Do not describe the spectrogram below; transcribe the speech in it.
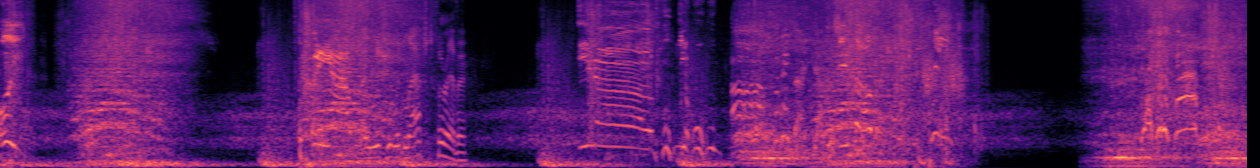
Oi! I wish it would last forever. Enough! Uh, put it back down.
